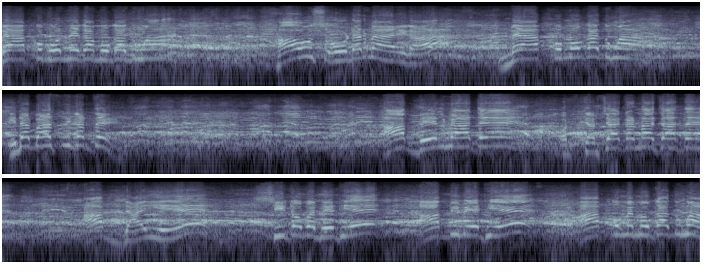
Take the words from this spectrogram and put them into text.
मैं आपको बोलने का मौका दूँगा। हाउस ऑर्डर में आएगा, मैं आपको मौका दूँगा। इधर बहस नहीं करते। आप बेल में आते हैं और चर्चा करना चाहते हैं। आप जाइए, सीटों पर बैठिए, आप भी बैठिए, आपको मैं मौका दूँगा।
